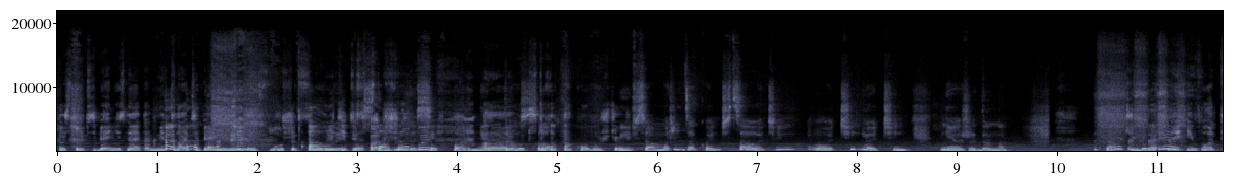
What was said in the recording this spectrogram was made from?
то, что у тебя, не знаю, там метла тебя не, будет слушаться, А улетит из-под Эпистата до жопы. сих пор нет А, вот что-то такого И ждешь. все может закончиться очень, очень, очень неожиданно. Короче говоря, и вот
